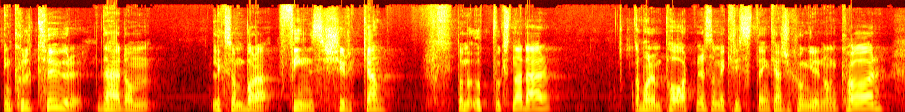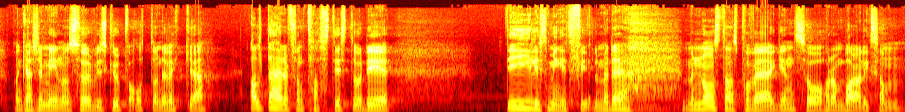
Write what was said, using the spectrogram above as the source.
en kultur där de liksom bara finns i kyrkan. De är uppvuxna där. De har en partner som är kristen, kanske sjunger i någon kör. Man kanske är med i någon servicegrupp var åttonde vecka. Allt det här är fantastiskt och det, det är liksom inget fel med det. Men någonstans på vägen så har de bara liksom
